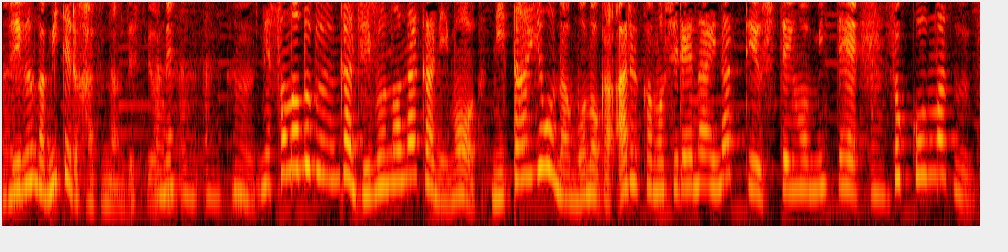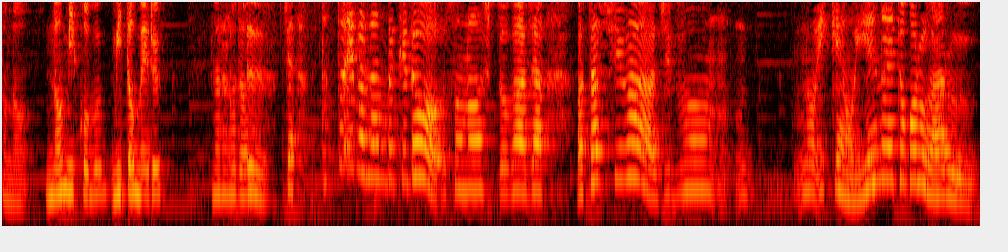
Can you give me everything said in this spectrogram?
自分が見てるはずなんですよね。でその部分が自分の中にも似たようなものがあるかもしれないなっていう視点を見て、そこをまずその飲み込む認める。なるほど、うん、じゃあけどその人がじゃあ私は自分の意見を言えないところがある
